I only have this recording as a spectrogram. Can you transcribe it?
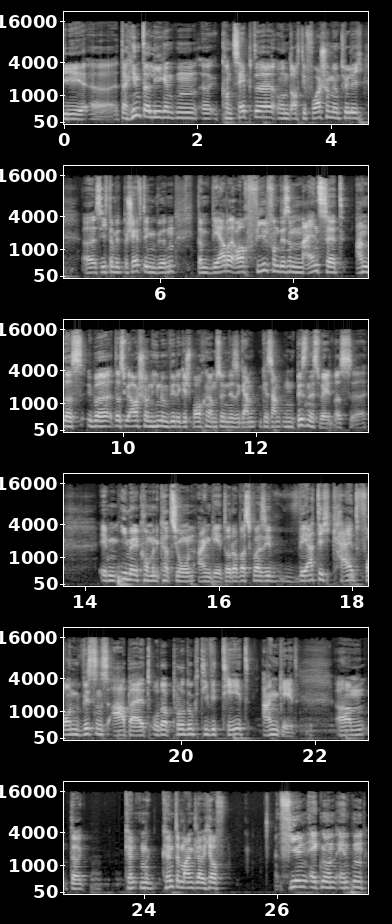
die äh, dahinterliegenden äh, Konzepte und auch die Forschung natürlich äh, sich damit beschäftigen würden, dann wäre auch viel von diesem Mindset anders, über das wir auch schon hin und wieder gesprochen haben, so in dieser gesamten Businesswelt, was äh, eben E-Mail-Kommunikation angeht oder was quasi Wertigkeit von Wissensarbeit oder Produktivität angeht. Ähm, da könnte man, könnte man, glaube ich, auf vielen Ecken und Enden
